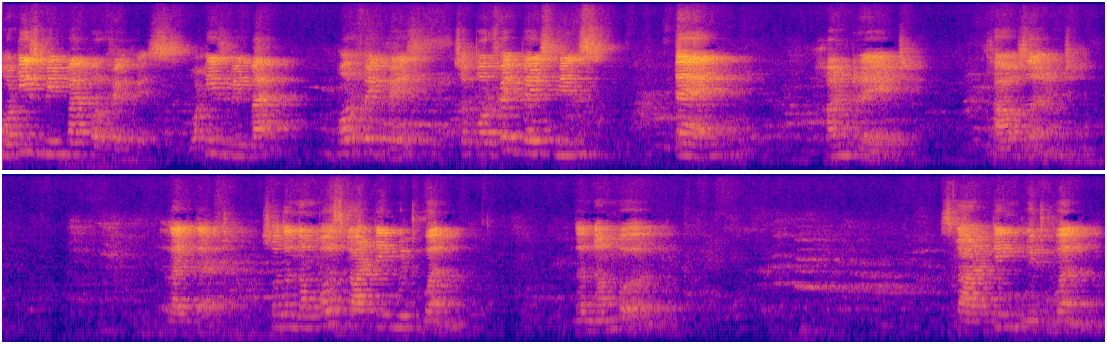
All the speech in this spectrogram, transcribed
what is mean by perfect base? What is mean by perfect base? So perfect base means 10, 100, 1000 like that. So the number starting with 1, the number starting with 1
